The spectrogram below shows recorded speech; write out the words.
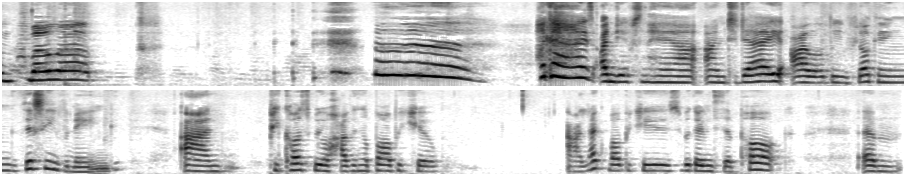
Mama. Hi guys, I'm Jason here, and today I will be vlogging this evening. And because we were having a barbecue, I like barbecues. We're going to the park. Um,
